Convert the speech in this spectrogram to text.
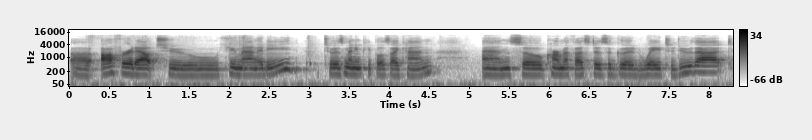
uh, offer it out to humanity, to as many people as I can. And so Karma Fest is a good way to do that.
